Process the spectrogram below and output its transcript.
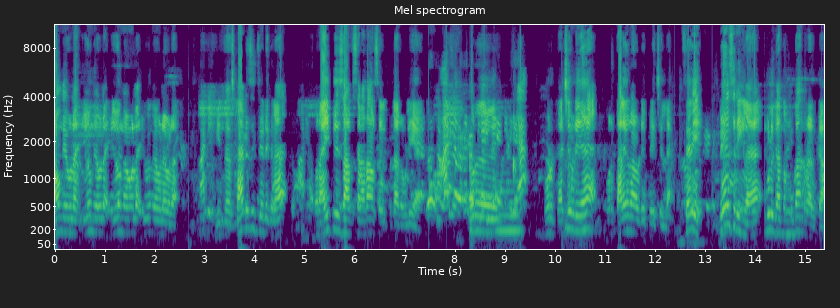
அவங்க எவ்வளவு இவங்க எவ்வளவு இவங்க எவ்வளவு இவங்க எவ்வளவு எவ்வளவு. இந்த ஸ்டாட்டிஸ்டிக்ஸ் எடுக்கிற ஒரு ஐபிஎஸ் ஆபீசரா தான் அவர் செயல்பட்டார் ஒழிய ஒரு ஒரு கட்சியுடைய ஒரு தலைவராவுடைய பேச்சு இல்ல. சரி பேசுறீங்களே உங்களுக்கு அந்த முகாந்திரம் இருக்கா?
